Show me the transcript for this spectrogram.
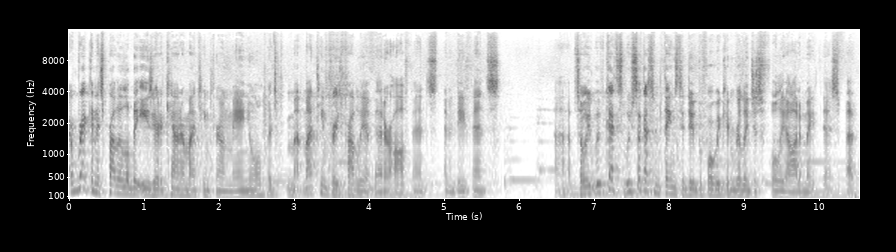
I reckon it's probably a little bit easier to counter my team three on manual. It's my, my team three is probably a better offense than a defense. Uh, so we, we've got we've still got some things to do before we can really just fully automate this. But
